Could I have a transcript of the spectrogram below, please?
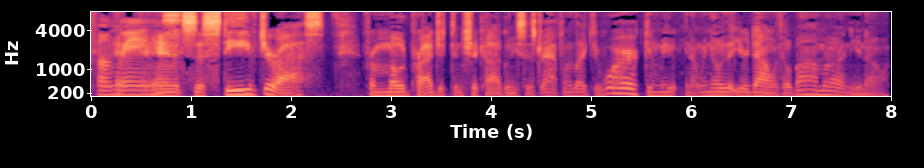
Phone rings. And it's a Steve Juras from Mode Project in Chicago. He says, Draplin, we like your work, and we, you know, we know that you're down with Obama, and, you know,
